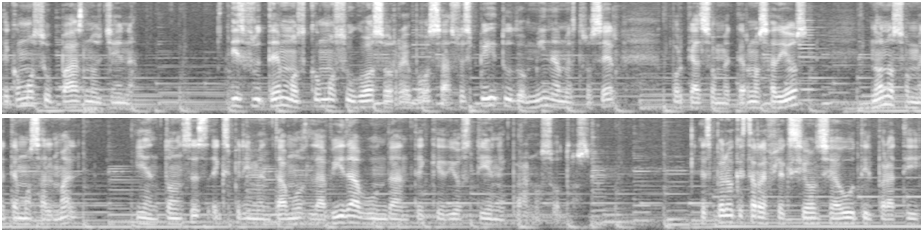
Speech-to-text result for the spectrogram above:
de cómo su paz nos llena. Disfrutemos cómo su gozo rebosa, su espíritu domina nuestro ser, porque al someternos a Dios, no nos sometemos al mal, y entonces experimentamos la vida abundante que Dios tiene para nosotros. Espero que esta reflexión sea útil para ti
